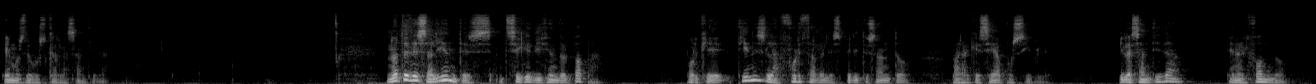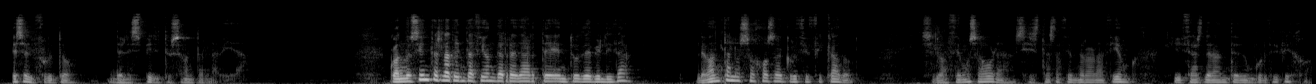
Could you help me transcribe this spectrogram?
hemos de buscar la santidad. No te desalientes, sigue diciendo el Papa, porque tienes la fuerza del Espíritu Santo para que sea posible. Y la santidad, en el fondo, es el fruto del Espíritu Santo en la vida. Cuando sientas la tentación de redarte en tu debilidad, levanta los ojos al crucificado. Si lo hacemos ahora, si estás haciendo la oración, quizás delante de un crucifijo.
